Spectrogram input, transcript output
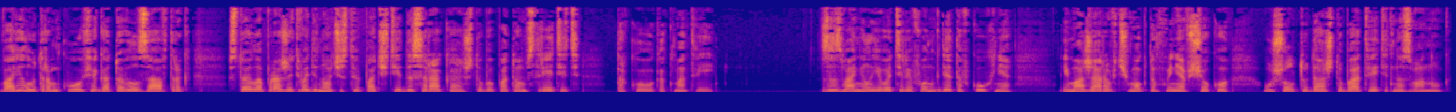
варил утром кофе, готовил завтрак. Стоило прожить в одиночестве почти до сорока, чтобы потом встретить такого, как Матвей. Зазвонил его телефон где-то в кухне, и Мажаров, чмокнув меня в щеку, ушел туда, чтобы ответить на звонок.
